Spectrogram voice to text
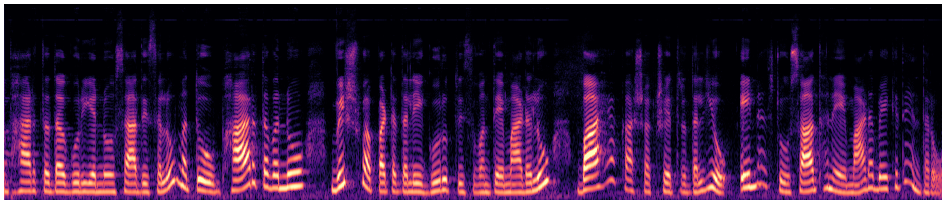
ಭಾರತದ ಗುರಿಯನ್ನು ಸಾಧಿಸಲು ಮತ್ತು ಭಾರತವನ್ನು ವಿಶ್ವ ಪಟದಲ್ಲಿ ಗುರುತಿಸುವಂತೆ ಮಾಡಲು ಬಾಹ್ಯಾಕಾಶ ಕ್ಷೇತ್ರದಲ್ಲಿಯೂ ಇನ್ನಷ್ಟು ಸಾಧನೆ ಮಾಡಬೇಕಿದೆ ಎಂದರು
